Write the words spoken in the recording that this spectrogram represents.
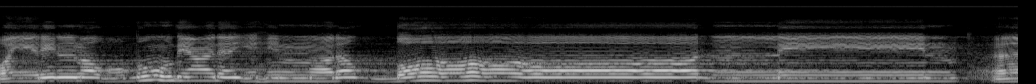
غير المغضوب عليهم ولا الضالين. آمين.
